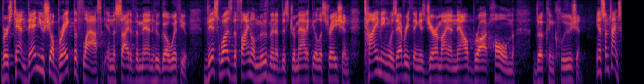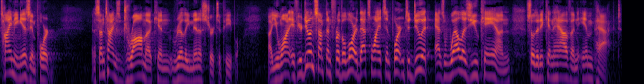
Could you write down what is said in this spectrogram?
Verse 10 Then you shall break the flask in the sight of the men who go with you. This was the final movement of this dramatic illustration. Timing was everything as Jeremiah now brought home the conclusion. You know, sometimes timing is important. Sometimes drama can really minister to people. Uh, you want, if you're doing something for the Lord, that's why it's important to do it as well as you can so that it can have an impact.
